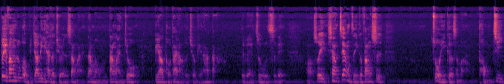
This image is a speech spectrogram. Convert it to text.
对方如果比较厉害的球员上来，那么我们当然就不要投太好的球给他打，对不对？诸如此类。哦，所以像这样子一个方式，做一个什么统计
